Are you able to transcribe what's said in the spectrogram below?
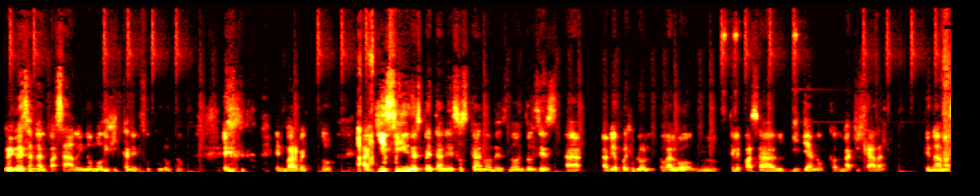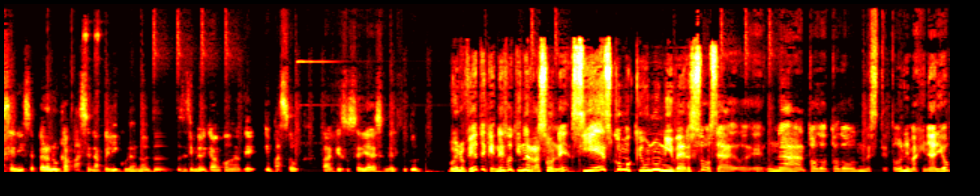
regresan al pasado y no modifican el futuro, ¿no? en Marvel, ¿no? Aquí sí respetan esos cánones, ¿no? Entonces, ah, había, por ejemplo, algo mm, que le pasa al villano con la quijada, que nada más se dice, pero nunca pasa en la película, ¿no? Entonces siempre me quedan con de qué pasó para que sucediera eso en el futuro. Bueno, fíjate que en eso tiene razón, ¿eh? Si es como que un universo, o sea, eh, una, todo, todo un, este, todo un imaginario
